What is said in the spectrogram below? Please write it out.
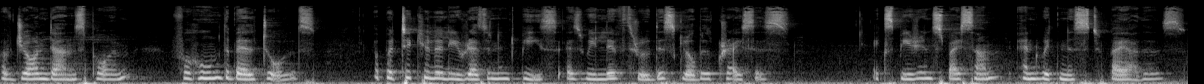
of John Donne's poem, For Whom the Bell Tolls, a particularly resonant piece as we live through this global crisis, experienced by some and witnessed by others.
